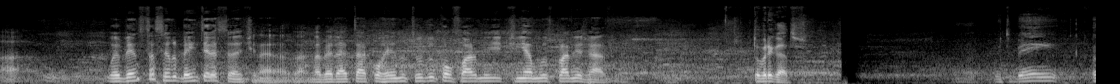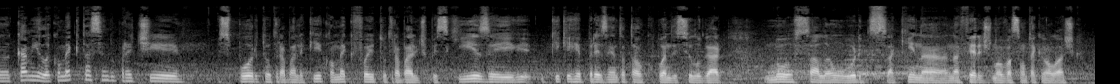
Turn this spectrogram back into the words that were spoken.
a, o evento está sendo bem interessante, né? Na, na verdade, está correndo tudo conforme tínhamos planejado. Muito obrigado. Muito bem. Uh, Camila, como é que está sendo para ti expor o teu trabalho aqui? Como é que foi o teu trabalho de pesquisa e o que, que representa estar tá ocupando esse lugar no Salão URGS, aqui na, na Feira de Inovação Tecnológica?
